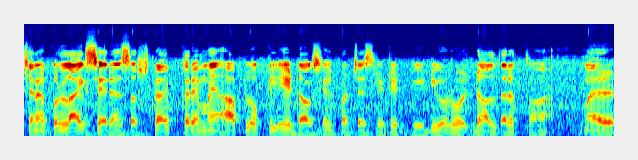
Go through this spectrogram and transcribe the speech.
चैनल को लाइक, शेयर एंड सब्सक्राइब करें। मैं आप लोग के लिए dog sale purchase related video रोज़ डालता रहता हूँ। मैं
